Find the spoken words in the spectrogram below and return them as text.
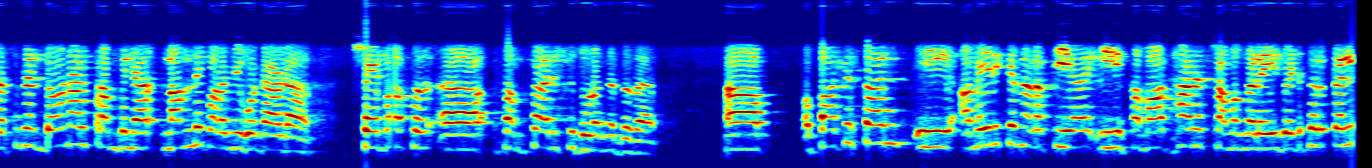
പ്രസിഡന്റ് ഡൊണാൾഡ് ട്രംപിന് നന്ദി പറഞ്ഞുകൊണ്ടാണ് ഷെബാസ് സംസാരിച്ചു തുടങ്ങുന്നത്. പാകിസ്ഥാൻ ഈ അമേരിക്ക നടത്തിയ ഈ സമാധാന ശ്രമങ്ങളെ വെടിനിർത്തൽ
